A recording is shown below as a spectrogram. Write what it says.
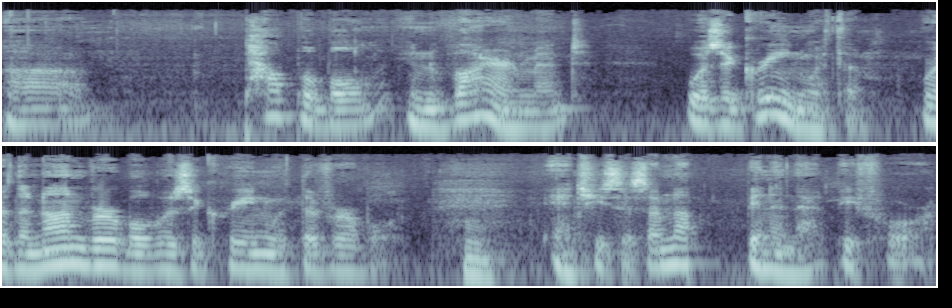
uh, palpable environment was agreeing with them, where the nonverbal was agreeing with the verbal. Hmm. And she says, I've not been in that before.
